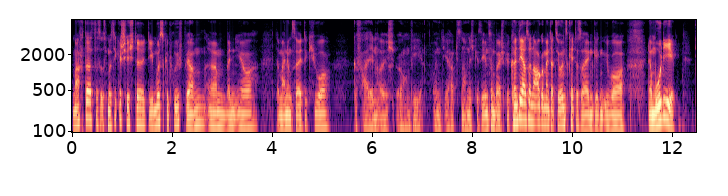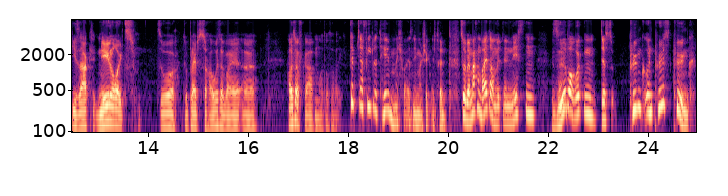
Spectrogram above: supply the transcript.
Macht das, das ist Musikgeschichte, die muss geprüft werden, ähm, wenn ihr der Meinung seid, The Cure gefallen euch irgendwie und ihr habt es noch nicht gesehen zum Beispiel. Könnte ja so eine Argumentationskette sein gegenüber der Modi, die sagt, nee Leute, so, du bleibst zu Hause, weil äh, Hausaufgaben oder so. Gibt ja viele Themen, ich weiß nicht, man steckt nicht drin. So, wir machen weiter mit dem nächsten Silberrücken des Pünk und Pöstpünk,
